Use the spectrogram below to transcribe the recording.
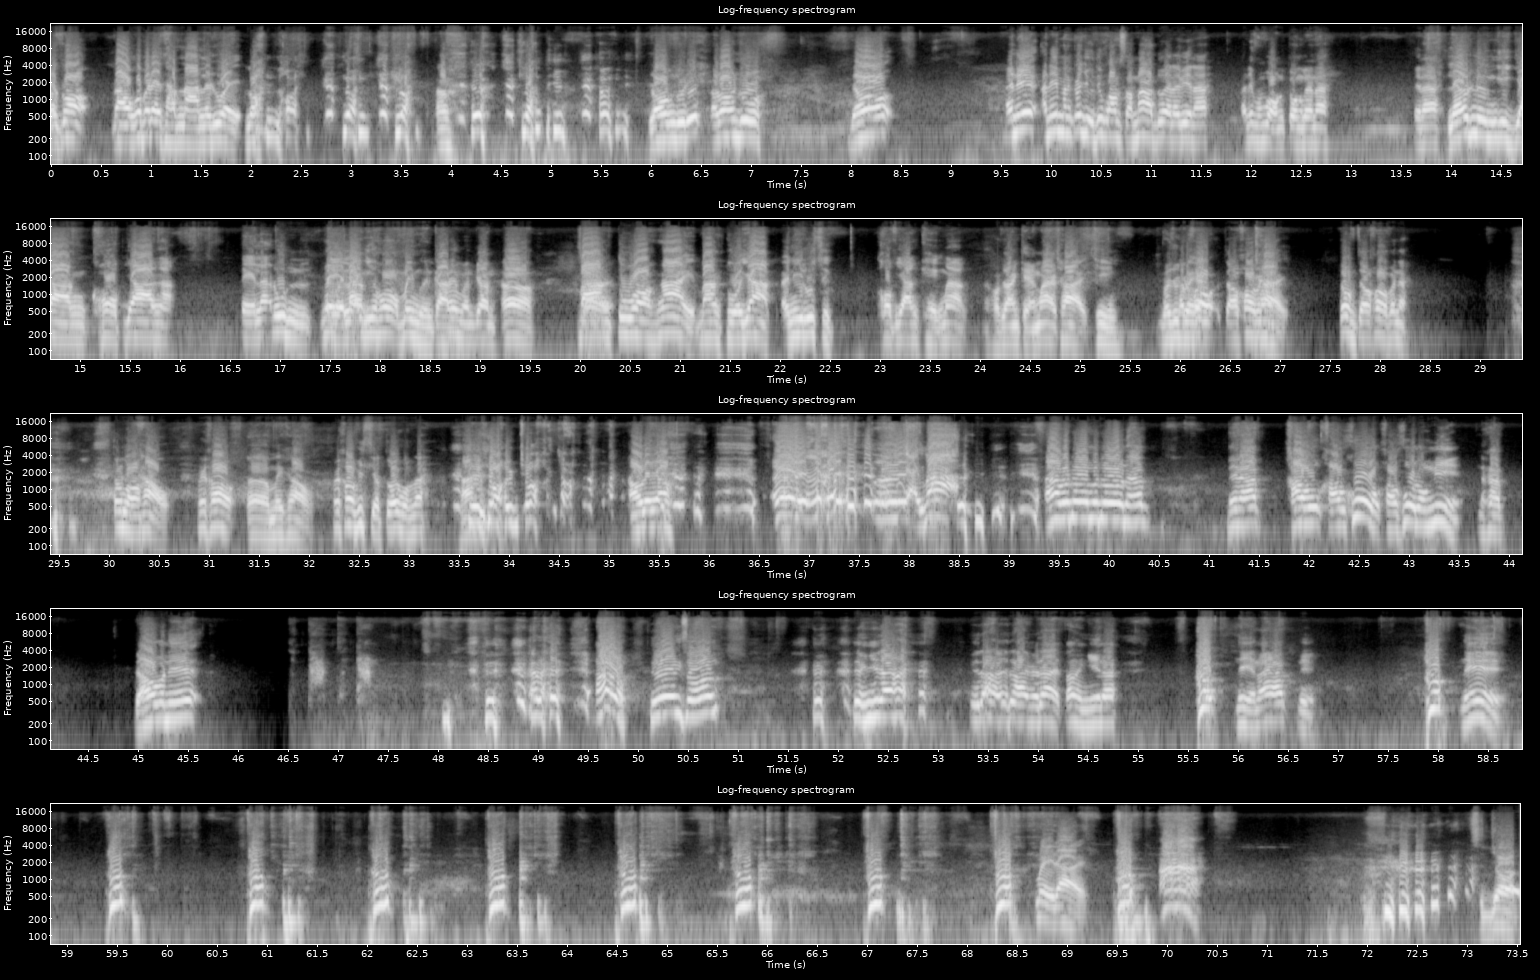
แล้วก็ เราก็ไม่ได้ทำนานแล้วด้วย ร้อนร้อนร้อนร้อนเอาร้อนทีนร้อนทีนลองดูดิ เอาลองดู เดี๋ยว อันนี้ อันนี้มันก็อยู่ที่ความสามารถด้วยนะพี่นะ อันนี้ผมบอกตรงเลยนะเห็นนะ แล้วหนึ่งอีกอย่างขอบยางอะ แต่ละรุ่นไม่เหมืแต่อนกัน ละยี่ห้อไม่เหมือนกันไม่เหมือนกัน เออบางตัวง่าย บางตัวยาก อันนี้รู้สึกขอบยางแข็งมาก ขอบยางแข็งมากใช่จริง เราจะทำไมเข้าจะเอาเข้าไหมใช่ แล้วผมจะเอาเข้าไปเนี่ย ต้องรอเข้า ไม่เข้า เออไม่เข้า ไม่เข้าพี่เสียตัวให้ผมนะฮะ หยอกหยอกหยอกเอาเลยเอาเอ้ยเอ้ยใหญ่บ้าอะมาดูมาดูนะครับนี่นะครับ เขาเขาคู่เขาคู่ลงนี่นะครับ เดี๋ยววันนี้อะไรเอ้าหนึ่งสองอย่างนี้ได้ไหมไม่ได้ไม่ได้ไม่ได้ ต้องอย่างนี้นะฮึบนี่เห็นไหมครับนี่ฮึบนี่ฮึบฮึ บฮึบฮึบฮึบฮึบฮึบฮึบไม่ได้ฮึบอ่า สุดยอด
